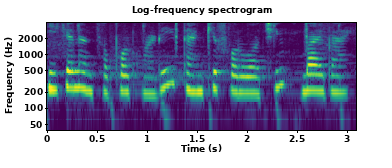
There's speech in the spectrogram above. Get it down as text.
ಹೀಗೆ ನಾನು ಸಪೋರ್ಟ್ ಮಾಡಿ. Thank you for watching bye bye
